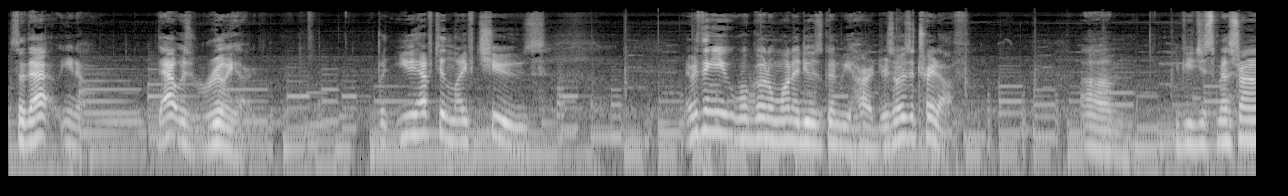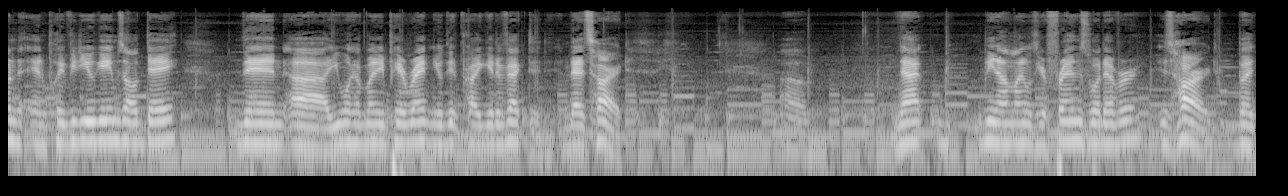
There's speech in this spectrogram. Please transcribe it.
So that, you know, that was really hard. But you have to in life choose. Everything you are going to want to do is going to be hard. There's always a trade off. Um, if you just mess around and play video games all day, then uh, you won't have money to pay rent and you'll get probably get evicted. And that's hard. Not being online with your friends, whatever, is hard, but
